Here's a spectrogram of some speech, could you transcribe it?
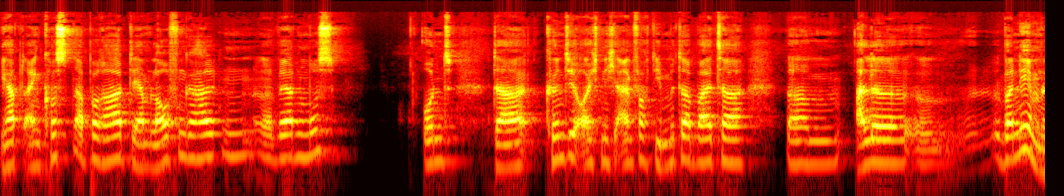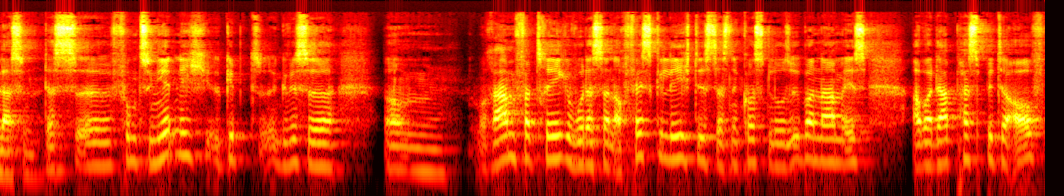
ihr habt einen Kostenapparat, der am Laufen gehalten äh, werden muss und da könnt ihr euch nicht einfach die Mitarbeiter ähm, alle äh, übernehmen lassen. Das äh, funktioniert nicht. Es gibt gewisse ähm, Rahmenverträge, wo das dann auch festgelegt ist, dass eine kostenlose Übernahme ist. Aber da passt bitte auf,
